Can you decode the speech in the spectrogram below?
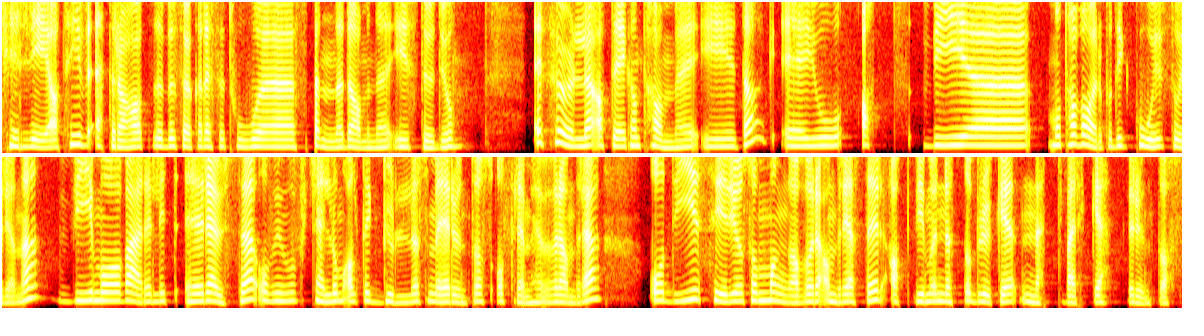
kreativ etter å ha hatt besøk av disse to eh, spennende damene i studio. Jeg føler at det jeg kan ta med i dag, er jo at vi eh, må ta vare på de gode historiene. Vi må være litt rause, og vi må fortelle om alt det gullet som er rundt oss, og fremheve hverandre. Og de sier jo som mange av våre andre gjester at vi må nødt til å bruke nettverket rundt oss.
